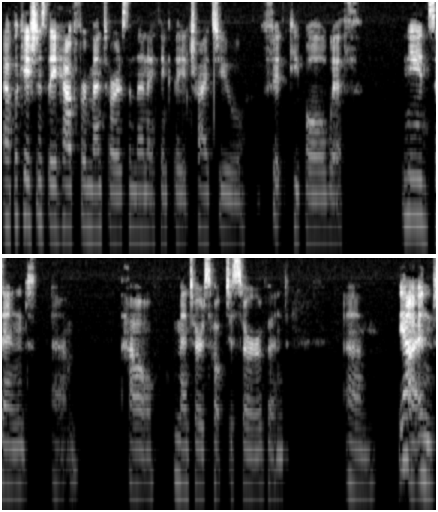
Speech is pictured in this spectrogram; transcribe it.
applications they have for mentors, and then I think they try to fit people with needs and um, how mentors hope to serve. And um, yeah, and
